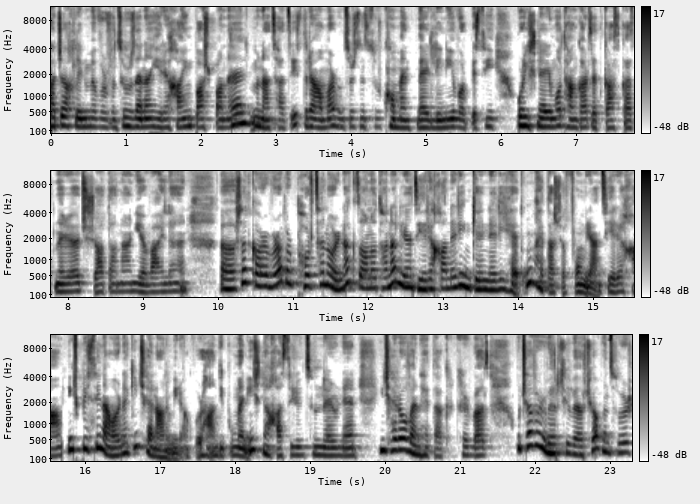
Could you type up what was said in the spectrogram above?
հաճախ լինում է, որ ոնց որ ուզենան երեխային պաշտպանել մնացածից, դրա համար ոնց որ sense կոմենտներ լինի, որպեսզի ուրիշների մոտ հանկարծ այդ կասկածները չշատանան եւ այլն։ Շատ կարևոր է որ փորձեն օրինակ ծանոթանալ իրենց երեխաների ընկերների հետ, ում հետ է շփվում իրենց երեխան, ինչպիսին է, օրինակ ինչ են անում իրանք, որ հանդիպում են, ինչ նախասիրություններ ունեն, ինչերով են հետաքրքրված։ Ու չէ՞ որ վերջի վերջո ոնց որ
